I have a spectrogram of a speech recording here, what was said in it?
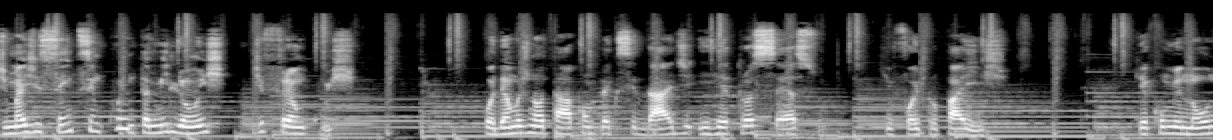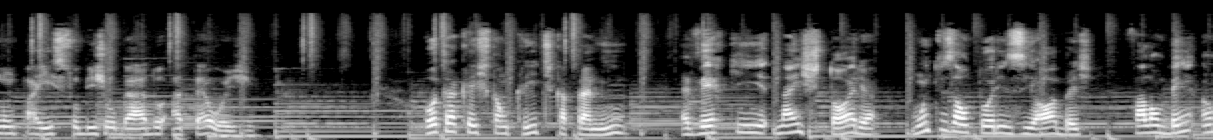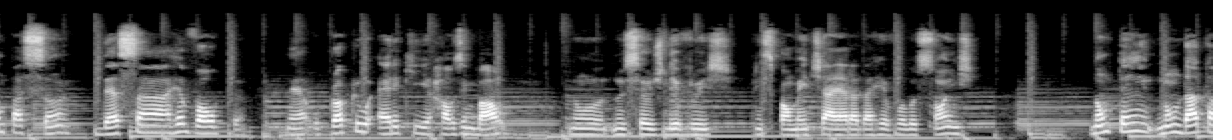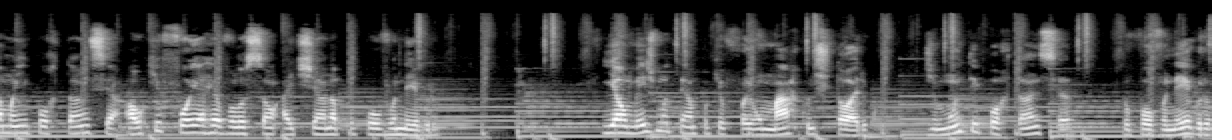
de, mais de 150 milhões de francos. Podemos notar a complexidade e retrocesso que foi para o país, que culminou num país subjugado até hoje. Outra questão crítica para mim é ver que na história muitos autores e obras falam bem en passant dessa revolta. Né? O próprio Eric Hausenbaum, no, nos seus livros, principalmente A Era das Revoluções, não, tem, não dá tamanha importância ao que foi a Revolução Haitiana para o povo negro. E ao mesmo tempo que foi um marco histórico de muita importância para o povo negro,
